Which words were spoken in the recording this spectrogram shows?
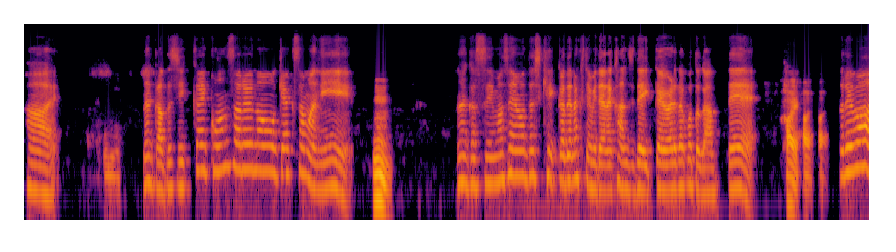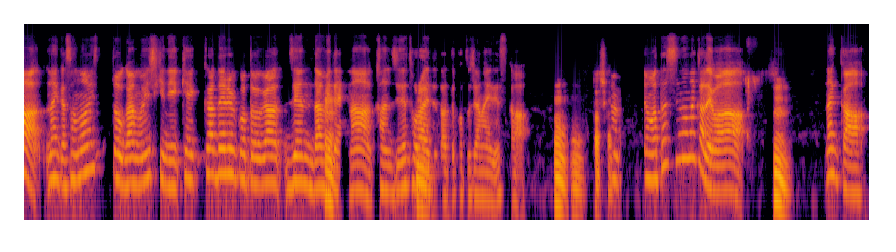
はい。なんか私一回コンサルのお客様にうん。なんかすいません私結果出なくてみたいな感じで一回言われたことがあってはいはいはい。それはなんかその人が無意識に結果出ることが善だみたいな感じで捉えてたってことじゃないですか。うんうん。確かに。でも私の中ではうん。なんか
